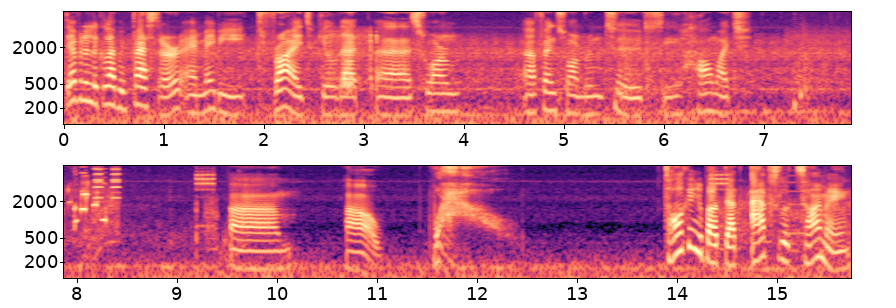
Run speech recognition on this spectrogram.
Definitely clapping faster and maybe try to kill that uh, swarm, uh, fence one room two to see how much. Um. Oh, wow. Talking about that absolute timing.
